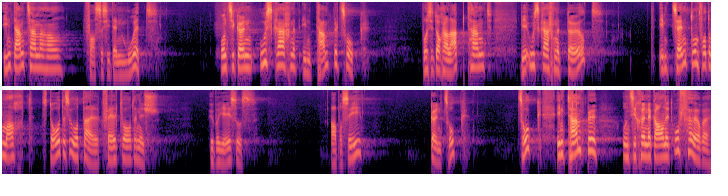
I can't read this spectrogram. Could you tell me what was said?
in dem Zusammenhang fassen sie den Mut. Und sie gehen ausgerechnet in den Tempel zurück, wo sie doch erlebt haben, wie ausgerechnet dort im Zentrum der Macht das Todesurteil gefällt worden ist über Jesus. Aber sie gehen zurück. Zurück in den Tempel und sie können gar nicht aufhören,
